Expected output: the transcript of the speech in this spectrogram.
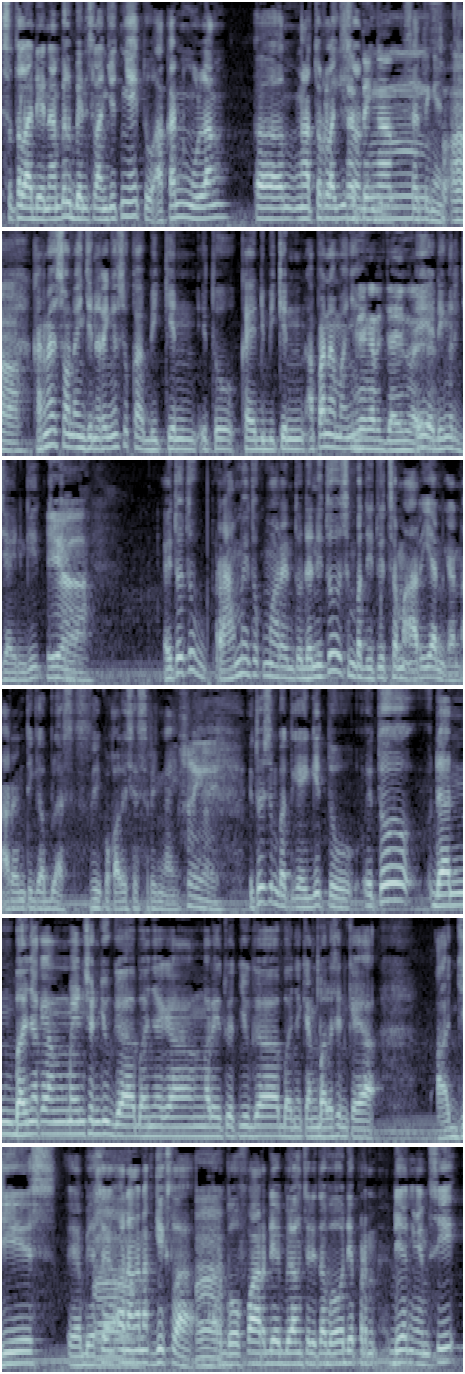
setelah dia nampil band selanjutnya itu akan ngulang eh, ngatur lagi sound Settingan, settingnya. so- ah. Karena sound engineeringnya suka bikin itu kayak dibikin apa namanya? Dia ngerjain lah Iya, ya? dia ngerjain gitu. Iya. Itu tuh rame tuh kemarin tuh dan itu sempat di-tweet sama Aryan kan, Aryan 13, si vokalisnya Seringai. Sering aja. Itu sempat kayak gitu. Itu dan banyak yang mention juga, banyak yang nge-retweet juga, banyak yang balesin kayak Ajis, ya biasanya Ah. anak-anak gigs lah. Ah. Gofar dia bilang cerita bahwa dia pern- dia yang MC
